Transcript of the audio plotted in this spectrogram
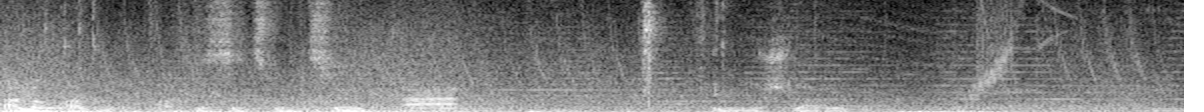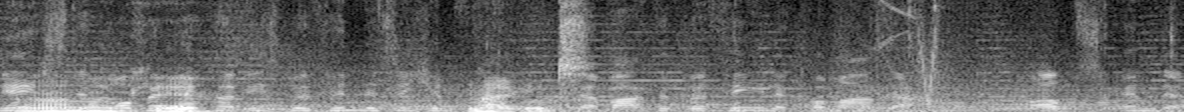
Hallo, hat, hat das jetzt funktioniert? Ah, fehlgeschlagen. Die nächste ah, okay. Gruppe befindet sich im Na gut. Erwartet Befehle, Commander. Ops Ende.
